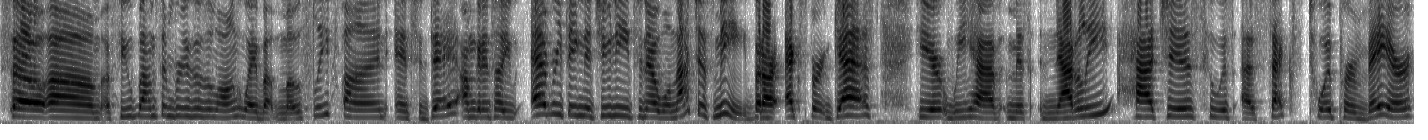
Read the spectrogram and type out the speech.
so, um, a few bumps and bruises along the way, but mostly fun. And today I'm going to tell you everything that you need to know. Well, not just me, but our expert guest. Here we have Miss Natalie Hatches, who is a sex toy purveyor.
